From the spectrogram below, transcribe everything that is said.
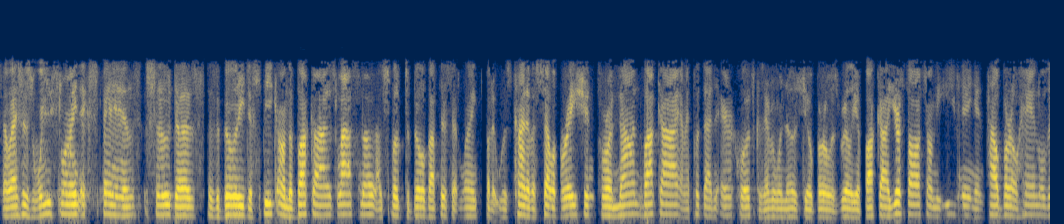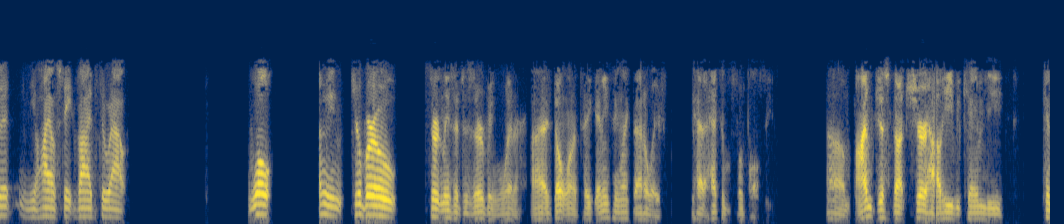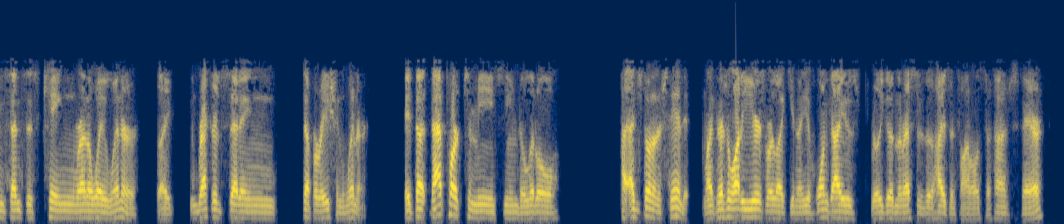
So as his waistline expands, so does his ability to speak on the Buckeyes. Last night I spoke to Bill about this at length, but it was kind of a celebration for a non-Buckeye, and I put that in air quotes because everyone knows Joe Burrow is really a Buckeye. Your thoughts on the evening and how Burrow handled it and the Ohio State vibe throughout? Well, I mean, Joe Burrow certainly is a deserving winner. I don't want to take anything like that away from him. He had a heck of a football season. Um, I'm just not sure how he became the consensus king runaway winner, like record setting separation winner. It that that part to me seemed a little I, I just don't understand it. Like there's a lot of years where like, you know, you have one guy who's really good and the rest of the Heisman finalists are kind of just there.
